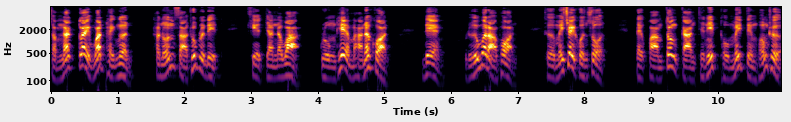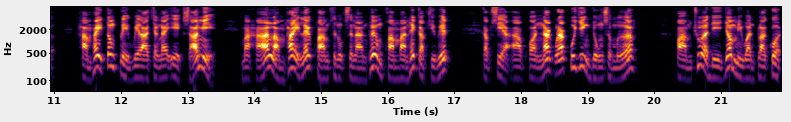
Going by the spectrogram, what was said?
สำนักใกล้วัดไผ่เงิน ถนนสาธุประดิษฐ์ เขตยานนาวากรุงเทพมหานคร แดง หรือวราพร เธอไม่ใช่คนโสด แต่ความต้องการชนิดถมไม่เต็มของเธอทำให้ต้องเปลีกเวลาจากนายเอกสามี มาหาลำไพ่และความสนุกสนานเพิ่มความมันให้กับชีวิต กับเสียอาพรนักรักผู้ยิ่งยงเสมอ ความชั่วดีย่อมมีวันปรากฏ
